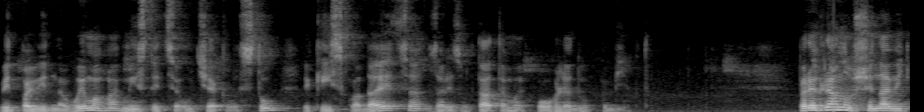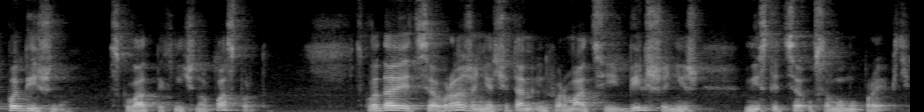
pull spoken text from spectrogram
Відповідна вимога міститься у чек-листу, який складається за результатами огляду об'єкту. Переглянувши навіть побіжно склад технічного паспорту, складається враження, що там інформації більше, ніж міститься у самому проєкті.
